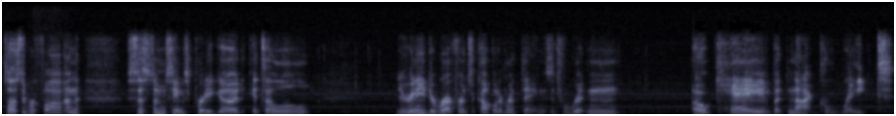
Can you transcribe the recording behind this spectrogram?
So super fun. System seems pretty good. It's a l- you're gonna need to reference a couple different things. It's written okay, but not great.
